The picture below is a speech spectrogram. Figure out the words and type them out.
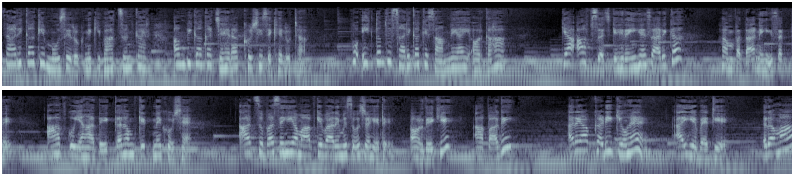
सारिका के मुँह से रुकने की बात सुनकर अंबिका का चेहरा खुशी से खिल उठा। वो एकदम से सारिका के सामने आई और कहा, क्या आप सच कह रही हैं, सारिका? हम बता नहीं सकते। आपको यहाँ देखकर हम कितने खुश हैं। आज सुबह से ही हम आपके बारे में सोच रहे थे। और देखिए, आप आ गई। अरे, आप खड़ी क्यों हैं? आइए, बैठिए। रमा,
